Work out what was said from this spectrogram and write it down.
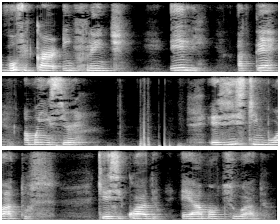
Vou ficar em frente, ele até amanhecer. Existem boatos que esse quadro é amaldiçoado.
